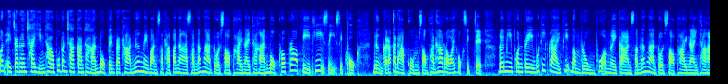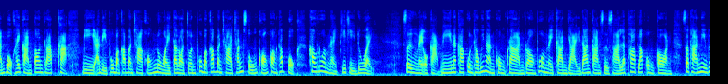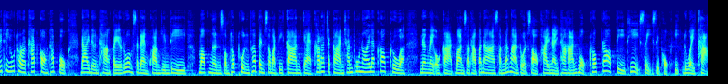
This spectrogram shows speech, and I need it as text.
พลเอกเจริญชัยหินเทาผู้บัญชาการทหารบกเป็นประธานเนื่องในวันสถาปนาสำนักงานตรวจสอบภายในทหารบกครบรอบปีที่ 46 1 กรกฎาคม 2567 โดยมีพลตรีวุฒิไกรพิบำรุง ผู้อำนวยการสำนักงานตรวจสอบภายในทหารบกให้การต้อนรับค่ะ มีอดีตผู้บังคับบัญชาของหน่วย ตลอดจนผู้บังคับบัญชาชั้นสูงของกองทัพบกเข้าร่วมในพิธีด้วย ซึ่งในโอกาสนี้นะคะคุณทวินันคงครานรองผู้อำนวยการใหญ่ด้านการสื่อสารและภาพลักษณ์องค์กร สถานีวิทยุโทรทัศน์กองทัพบก ได้เดินทางไปร่วมแสดงความยินดี มอบเงินสมทบทุนเพื่อเป็นสวัสดิการแก่ข้าราชการชั้นผู้น้อยและครอบครัว เนื่องในโอกาสวันสถาปนาสำนักงานตรวจสอบภายในทหารบกครบรอบปีที่ 46 อีกด้วยค่ะ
